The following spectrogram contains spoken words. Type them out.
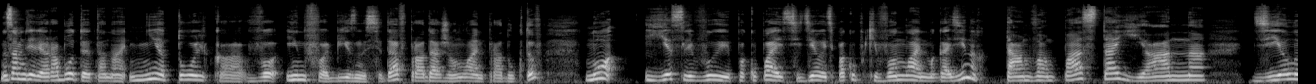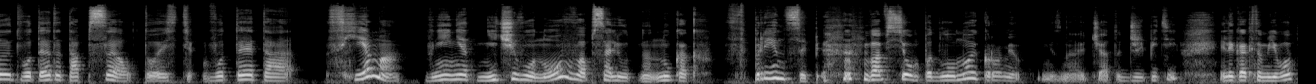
На самом деле, работает она не только в инфобизнесе, да, в продаже онлайн-продуктов, но если вы покупаете, делаете покупки в онлайн-магазинах, там вам постоянно делают вот этот апсел. То есть вот эта схема, в ней нет ничего нового абсолютно, ну как в принципе, во всем под луной, кроме, не знаю, чата GPT или как там его.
